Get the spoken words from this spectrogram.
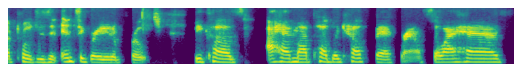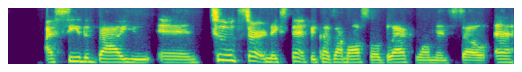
approach is an integrated approach because I have my public health background. So I have I see the value in to a certain extent because I'm also a black woman. So eh,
